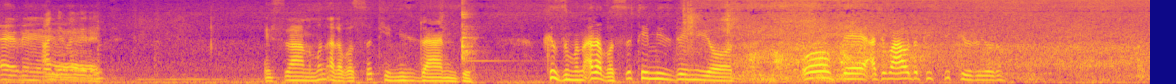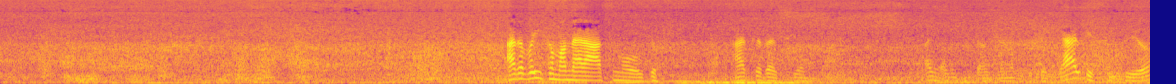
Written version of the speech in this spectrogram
Evet. Anneme vereyim. Esra Hanım'ın arabası temizlendi. Kızımın arabası temizleniyor. Oh be acaba orada pislik görüyorum. Araba yıkama merasimi oldu. Arkadaşlar. Ay alıştıktan sonra bu Herkes yıkıyor.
